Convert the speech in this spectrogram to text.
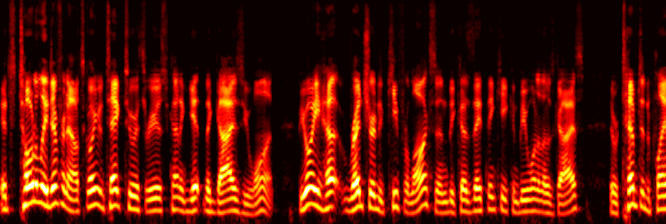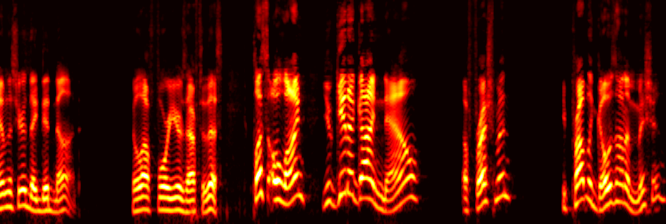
It's totally different now. It's going to take two or three years to kind of get the guys you want. BYU redshirted Kieffer Longson because they think he can be one of those guys. They were tempted to play him this year. They did not. He'll have four years after this. Plus, O line, you get a guy now, a freshman, he probably goes on a mission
